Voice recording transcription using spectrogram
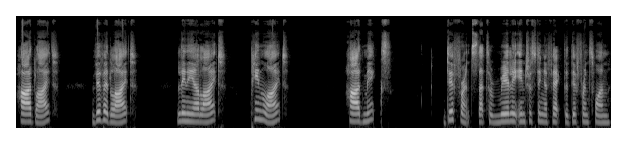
hard light, vivid light, linear light, pin light, hard mix, Difference, that's a really interesting effect, the difference one.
